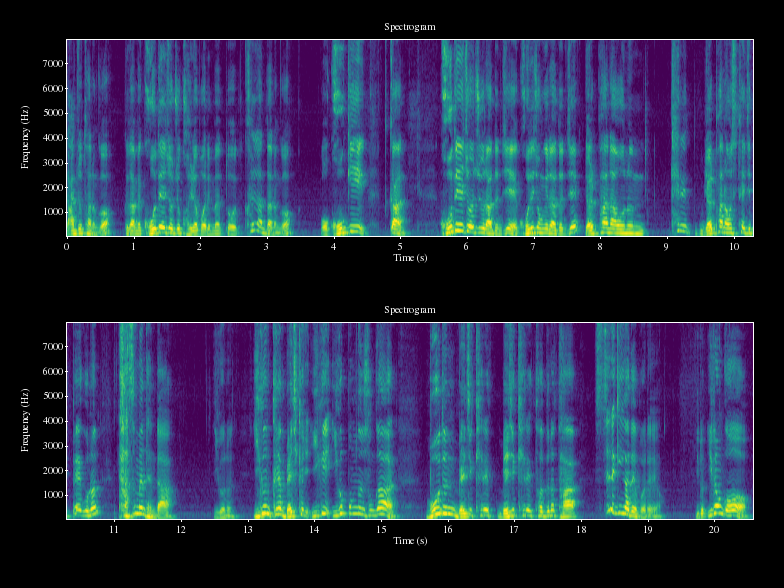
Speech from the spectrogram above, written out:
안 좋다는 거. 그다음에 고대 저주 걸려버리면 또 큰일 난다는 거. 어, 고기 그러니까 고대 저주라든지 고대 종이라든지 열파 나오는 캐릭 열파 나온 스테이지 빼고는 다 쓰면 된다. 이거는 이건 그냥 매직 캐릭 이게 이거 뽑는 순간 모든 매직 캐릭 매직 캐릭터들은 다 쓰레기가 돼 버려요. 이런 이런 거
